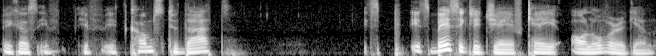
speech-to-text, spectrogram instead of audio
Because if if it comes to that, it's it's basically JFK all over again.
